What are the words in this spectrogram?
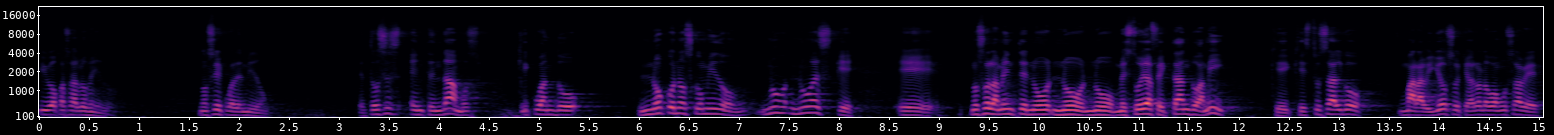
Y va a pasar lo mismo. No sé cuál es mi don. Entonces entendamos que cuando no conozco mi don, no, no es que eh, no solamente no, no, no me estoy afectando a mí, que, que esto es algo maravilloso que ahora lo vamos a ver,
